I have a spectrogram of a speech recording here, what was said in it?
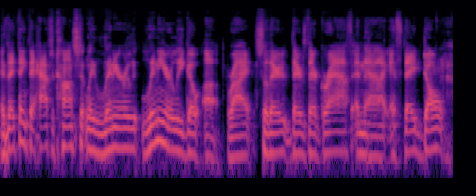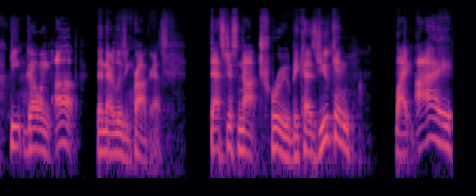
Is they think they have to constantly linearly linearly go up, right? So there there's their graph, and they're like, if they don't keep going up, then they're losing progress. That's just not true because you can, like, I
